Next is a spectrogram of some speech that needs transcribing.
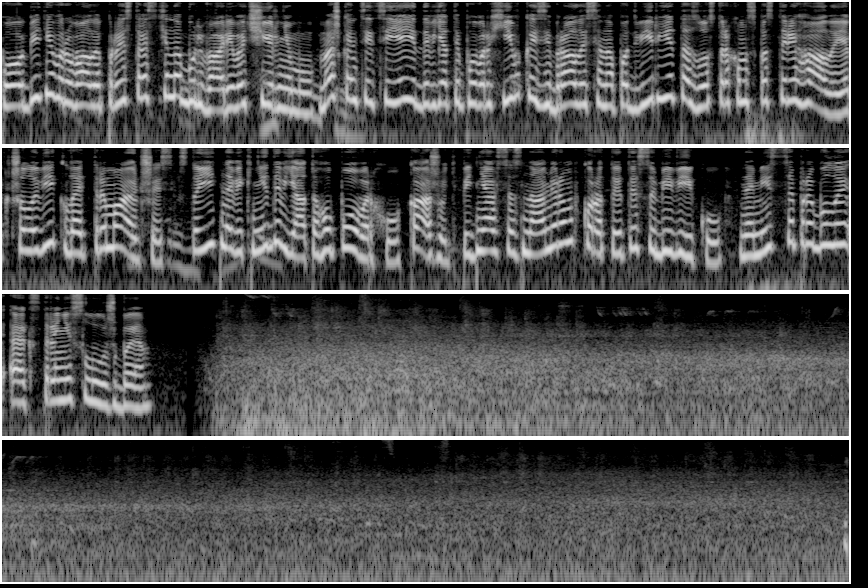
По обіді вирували пристрасті на бульварі вечірньому. Мешканці цієї дев'ятиповерхівки зібралися на подвір'ї та з острахом спостерігали, як чоловік, ледь тримаючись, стоїть на вікні дев'ятого поверху. Кажуть, піднявся з наміром вкоротити собі віку. На місце прибули екстрені служби.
